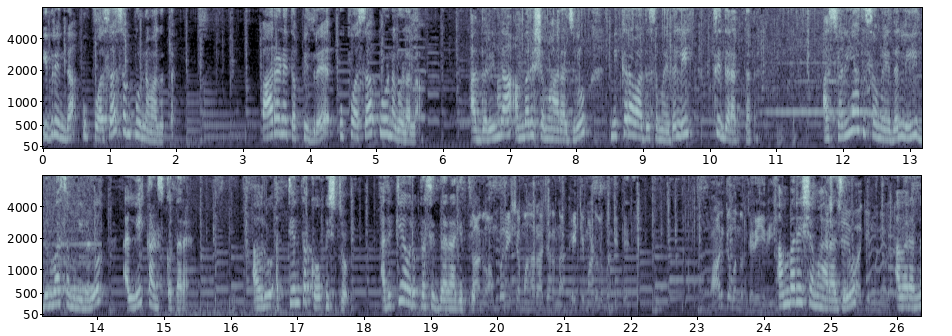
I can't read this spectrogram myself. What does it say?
ಇದರಿಂದ ಉಪವಾಸ ಸಂಪೂರ್ಣವಾಗುತ್ತೆ. ಪಾರಣೆ ತಪ್ಪಿದ್ರೆ ಉಪವಾಸ ಪೂರ್ಣಗೊಳ್ಳಲ್ಲ. ಆದ್ದರಿಂದ ಅಂಬರೀಷ ಮಹಾರಾಜರು ನಿಖರವಾದ ಸಮಯದಲ್ಲಿ ಸಿದ್ಧರಾಗ್ತಾರೆ. ಆ ಸರಿಯಾದ ಸಮಯದಲ್ಲಿ ದುರ್ವಾಸ ಮುನಿಗಳು ಅಲ್ಲಿ ಕಾಣಿಸ್ಕೋತಾರೆ. ಅವರು ಅತ್ಯಂತ ಕೋಪಿಷ್ಟ್ರು. ಅದಕ್ಕೆ ಅವರು ಪ್ರಸಿದ್ಧರಾಗಿದ್ದರು ನಾನು ಅಂಬರೀಷ ಮಹಾರಾಜರನ್ನ ಭೇಟಿ ಮಾಡಲು ಬಂದಿದ್ದೇನೆ. ಮಾರ್ಗವನ್ನು ತೆರೆಯಿರಿ. ಅಂಬರೀಷ ಮಹಾರಾಜರು ಅವರನ್ನ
